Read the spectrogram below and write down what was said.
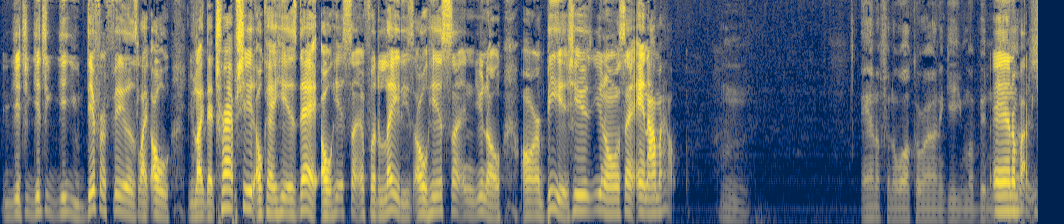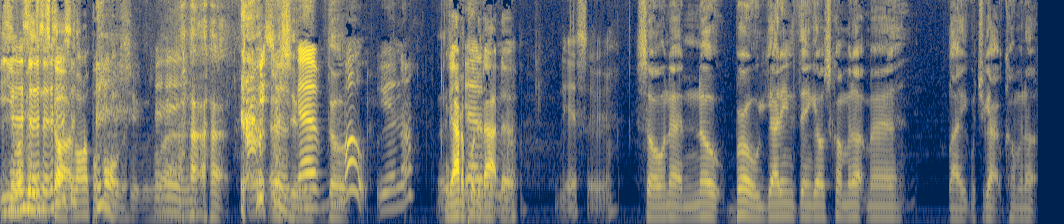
You get you get you get you different feels. Like oh, you like that trap shit? Okay, here's that. Oh, here's something for the ladies. Oh, here's something you know R and B ish. Here's you know what I'm saying. And I'm out. Hmm. And I'm finna walk around and give you my business. And I'm about cards. to give you my business cards on a That performance. shit was Hey. wild. That shit gotta was dope. promote, you know. You Gotta put Gotta it out there. Yes, sir. So on that note, bro, you got anything else coming up, man? Like what you got coming up?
